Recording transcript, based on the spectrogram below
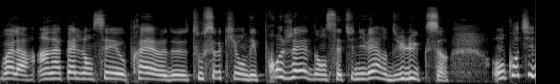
voilà, un appel lancé auprès euh, de tous ceux qui ont des projets dans cet univers du luxe. On continue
